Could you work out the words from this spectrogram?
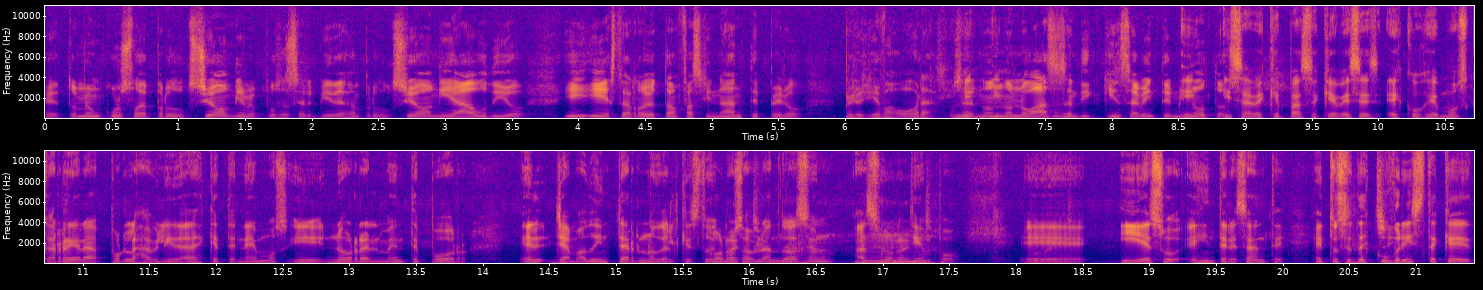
eh, tomé un curso de producción y me puse a hacer videos en producción y audio y, y este rollo tan fascinante, pero, pero lleva horas. O sea, Y- no, no lo haces en 15 a 20 Y- minutos. Y, sabes qué pasa? Que a veces escogemos carrera por las habilidades que tenemos y no realmente por el llamado interno del que estuvimos Correcto. hablando hace un, hace un tiempo. Eh, y eso es interesante. Entonces descubriste que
